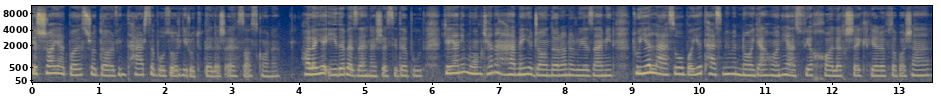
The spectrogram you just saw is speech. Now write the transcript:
که شاید باعث شد داروین ترس بزرگی رو تو دلش احساس کنه. حالا یه ایده به ذهنش رسیده بود که یعنی ممکنه همه جانداران روی زمین توی یه لحظه و با یه تصمیم ناگهانی از سوی خالق شکل گرفته باشن؟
